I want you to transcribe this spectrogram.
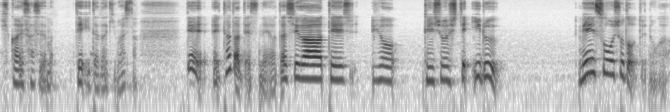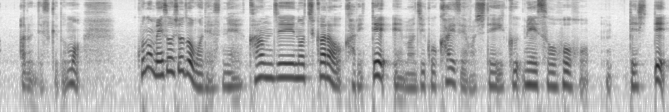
控えさせていただきました。で、ただですね、私が提唱提唱している瞑想書道というのがあるんですけども、この瞑想書道もですね、漢字の力を借りて、え、まあ、自己改善をしていく瞑想方法でして、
